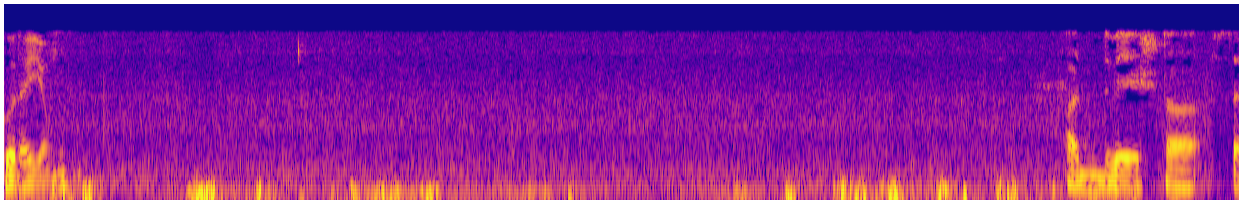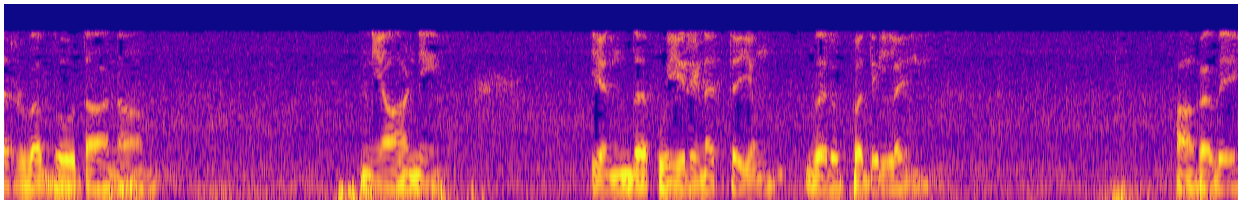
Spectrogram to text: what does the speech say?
குறையும். அத்வேஷ்டா சர்வபூதானாம். ஞானி எந்த உயிரினத்தையும் வெறுப்பதில்லை. ஆகவே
